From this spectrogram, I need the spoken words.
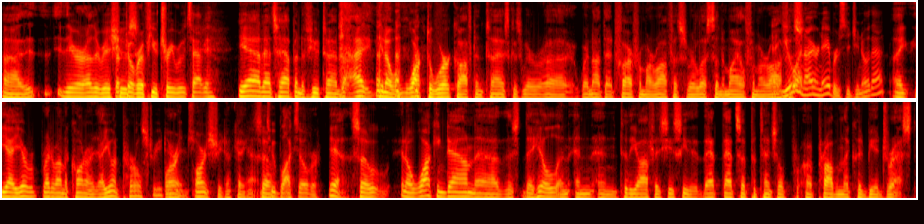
Uh, there are other issues. Tripped over a few tree roots, have you? Yeah, that's happened a few times. I, you know, walk to work oftentimes because we're uh, we're not that far from our office. We're less than a mile from our office. You and I are neighbors. Did you know that? I, yeah, you're right around the corner. Are you on Pearl Street? or- Orange. Orange Street. Okay. Yeah, so two blocks over. yeah, so you know, walking down uh, this, the hill and, and, and to the office, you see that, that that's a potential pr- problem that could be addressed,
